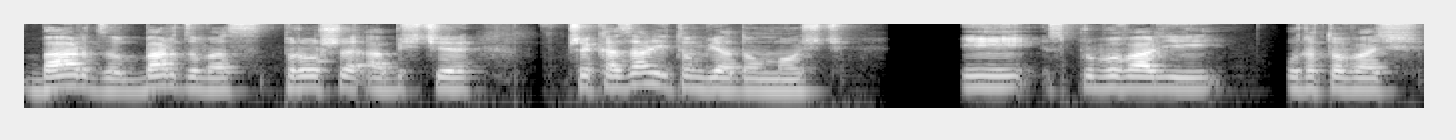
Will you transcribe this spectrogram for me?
Bardzo, bardzo Was proszę, abyście przekazali tą wiadomość i spróbowali uratować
